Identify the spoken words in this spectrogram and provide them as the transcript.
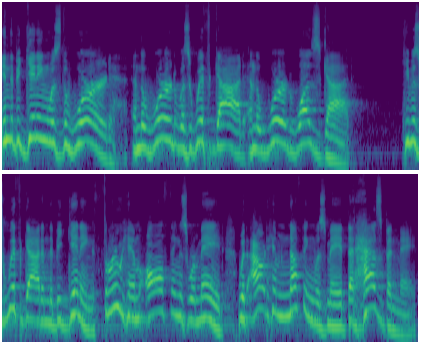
In the beginning was the Word, and the Word was with God, and the Word was God. He was with God in the beginning. Through him, all things were made. Without him, nothing was made that has been made.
